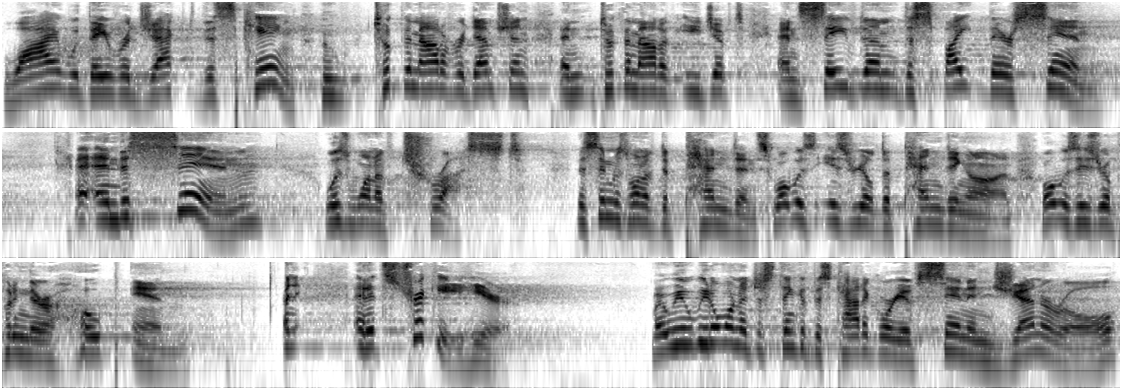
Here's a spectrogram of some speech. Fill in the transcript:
Why would they reject this king who took them out of redemption and took them out of Egypt and saved them despite their sin? And this sin was one of trust. This sin was one of dependence. What was Israel depending on? What was Israel putting their hope in? And, and it's tricky here. We, we don't want to just think of this category of sin in general.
